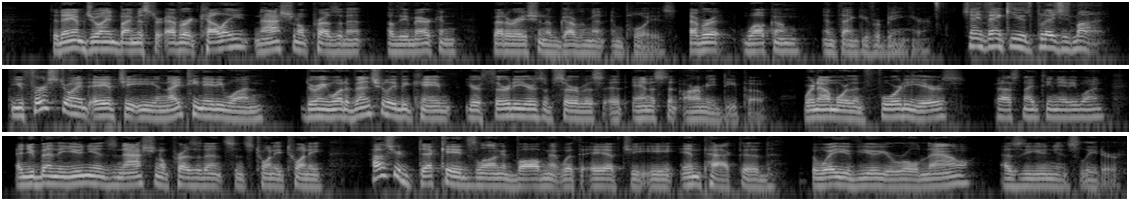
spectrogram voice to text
Today I'm joined by Mr. Everett Kelly, National President of the American Federation of Government Employees. Everett, welcome and thank you for being here. Shane, thank you. It's a pleasure's mine. You first joined AFGE in 1981 during what eventually became your 30 years of service at Anniston Army Depot. We're now more than 40 years past 1981, and you've been the union's national president since 2020. How's your decades long involvement with AFGE impacted the way you view your role now as the union's leader?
